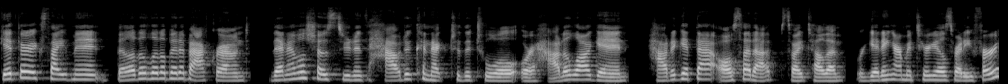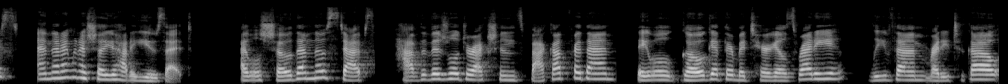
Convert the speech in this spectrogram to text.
get their excitement, build a little bit of background, then I will show students how to connect to the tool or how to log in how to get that all set up. So I tell them we're getting our materials ready first, and then I'm going to show you how to use it. I will show them those steps, have the visual directions back up for them. They will go get their materials ready, leave them ready to go,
